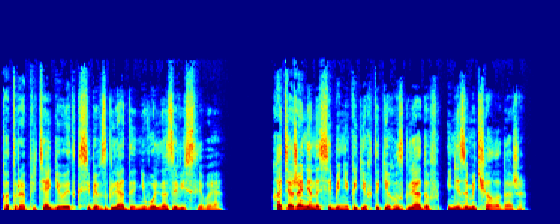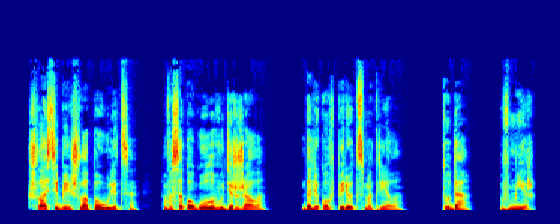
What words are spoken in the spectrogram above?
которая притягивает к себе взгляды невольно завистливые. Хотя Женя на себе никаких таких взглядов и не замечала даже. Шла себе и шла по улице, высоко голову держала, далеко вперед смотрела. Туда, в мир.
